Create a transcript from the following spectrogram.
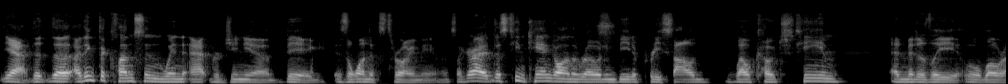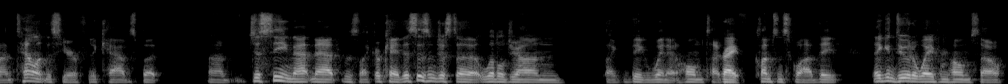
yeah, the the I think the Clemson win at Virginia big is the one that's throwing me. It's like, all right, this team can go on the road and beat a pretty solid, well coached team. Admittedly, a little lower on talent this year for the Cavs, but um, just seeing that, Matt was like, okay, this isn't just a Littlejohn like big win at home type Right. of Clemson squad. They they can do it away from home, so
